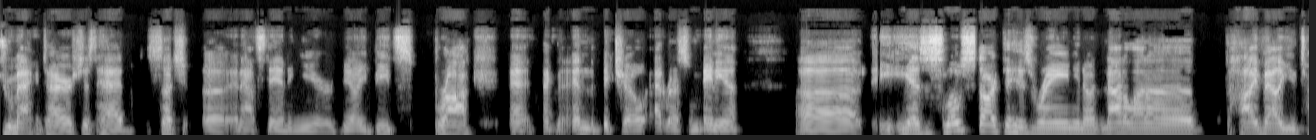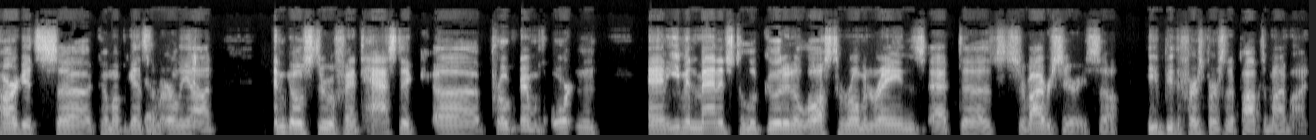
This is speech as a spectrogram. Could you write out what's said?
Drew McIntyre has just had such uh, an outstanding year. You know, he beats Brock at, and the Big Show at WrestleMania. Uh, he, he, has a slow start to his reign. You know, not a lot of high value targets uh, come up against yeah. him early on, and goes through a fantastic uh, program with Orton, and even managed to look good in a loss to Roman Reigns at uh, Survivor Series. So he'd be the first person that popped in my mind.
